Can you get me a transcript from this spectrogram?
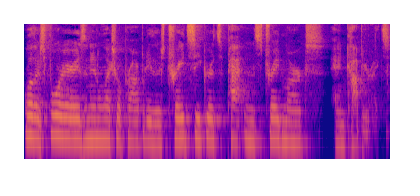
Well, there's four areas in intellectual property. There's trade secrets, patents, trademarks, and copyrights.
